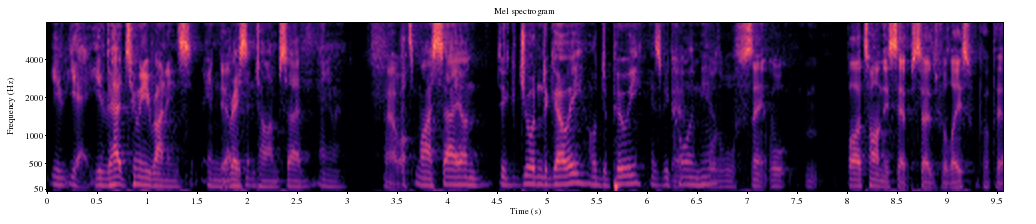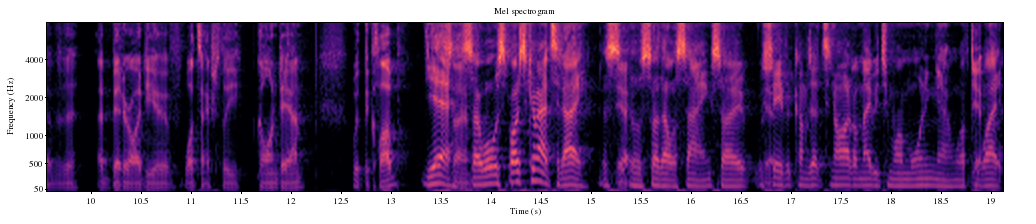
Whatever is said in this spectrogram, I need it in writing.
you yeah you've had too many run-ins in Yeah. recent times. So anyway. Oh, well. That's my say on De- Jordan DeGoey or DePuy, as we call him here. We'll, we'll see. Well, by the time this episode's released, we'll probably have a, a better idea of what's actually gone down with the club. Yeah. So- So, what was supposed to come out today, Yeah. so they were saying. So we'll Yeah. see if it comes out tonight or maybe tomorrow morning. Now we'll have to Yeah. wait.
